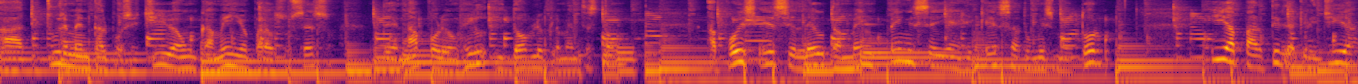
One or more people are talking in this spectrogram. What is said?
a atitude mental positiva, um caminho para o sucesso de Napoleon Hill e W. Clement Stone. Após esse, leu também Pense e Enriqueça do mesmo autor, e a partir daquele dia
